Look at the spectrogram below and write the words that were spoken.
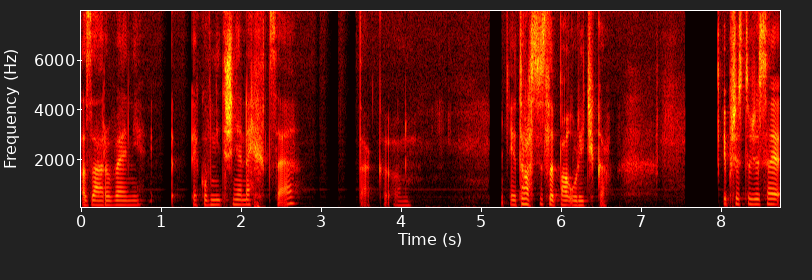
A zároveň jako vnitřně nechce, tak um, je to vlastně slepá ulička. I přesto, že se,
